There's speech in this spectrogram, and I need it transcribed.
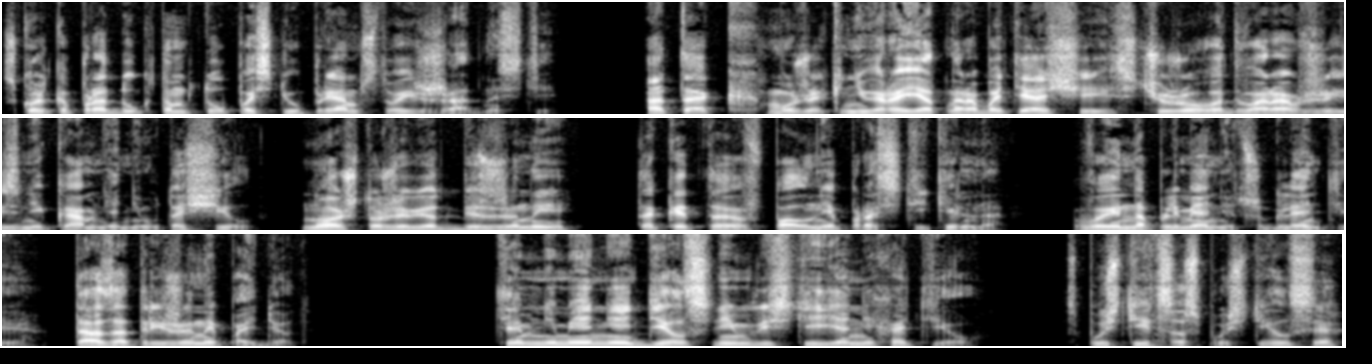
сколько продуктом тупости, упрямства и жадности. А так, мужик невероятно работящий, с чужого двора в жизни камня не утащил. Ну а что живет без жены, так это вполне простительно. Вы на племянницу гляньте, та за три жены пойдет. Тем не менее, дел с ним вести я не хотел. Спуститься спустился,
